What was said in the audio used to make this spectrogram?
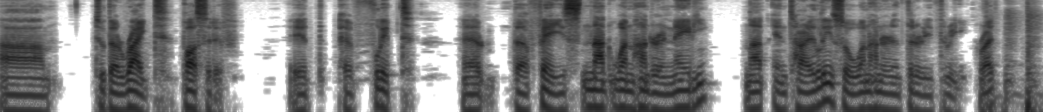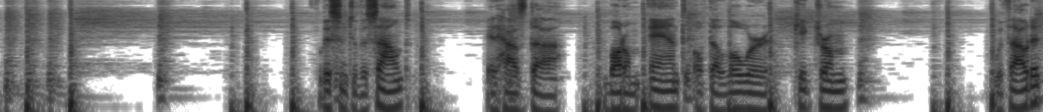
um, to the right positive it flipped uh, the phase not 180 not entirely so 133 right listen to the sound. It has the bottom end of the lower kick drum without it.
